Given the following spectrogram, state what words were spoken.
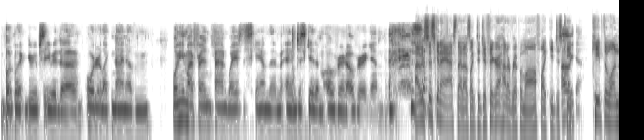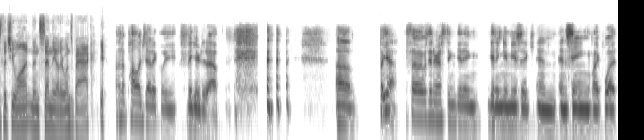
booklet groups that you would uh, order like nine of them well, me and my friend found ways to scam them and just get them over and over again. I was just gonna ask that. I was like, did you figure out how to rip them off? Like you just oh, keep yeah. keep the ones that you want, and then send the other ones back. Unapologetically figured it out. um, but yeah, so it was interesting getting getting new music and and seeing like what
